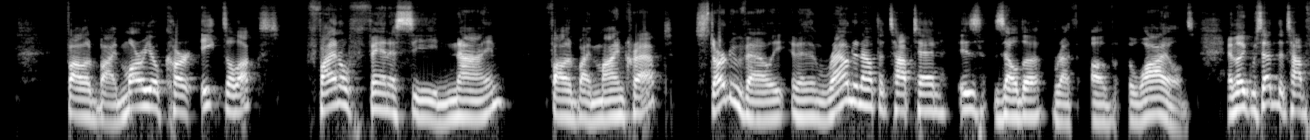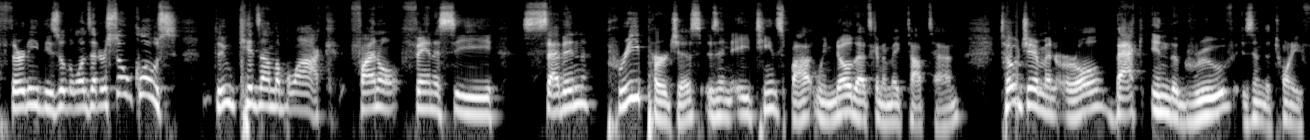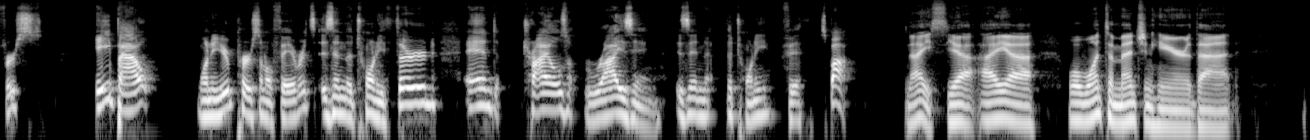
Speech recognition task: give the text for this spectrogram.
followed by Mario Kart 8 Deluxe, Final Fantasy 9, followed by Minecraft, Stardew Valley, and then rounding out the top 10 is Zelda Breath of the Wild. And like we said, the top 30, these are the ones that are so close. Do Kids on the Block, Final Fantasy 7 pre purchase is in 18th spot. We know that's going to make top 10. ToeJam and Earl, Back in the Groove, is in the 21st. Ape Out, one of your personal favorites, is in the 23rd. And Trials Rising is in the 25th spot. Nice. Yeah. I, uh, well, want to mention here that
